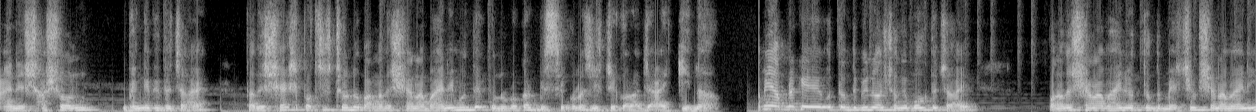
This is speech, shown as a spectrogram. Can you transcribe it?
আইনের শাসন ভেঙে দিতে চায়, তাদের শেষ প্রচেষ্টা হলো বাংলাদেশ সেনাবাহিনীর মধ্যে কোনো প্রকার বিশৃঙ্খলা সৃষ্টি করা যায় কি না আমি আপনাকে অত্যন্ত বিনয়ের সঙ্গে বলতে চাই, বাংলাদেশ সেনাবাহিনী অত্যন্ত ম্যাচিউর সেনাবাহিনী,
